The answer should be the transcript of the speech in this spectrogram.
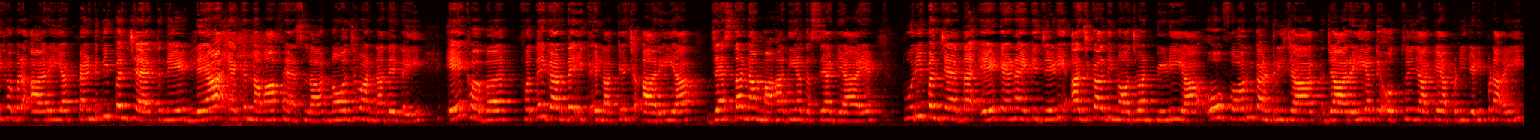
ਵੱਡੀ ਖਬਰ ਆ ਰਹੀ ਹੈ ਪਿੰਡ ਦੀ ਪੰਚਾਇਤ ਨੇ ਲਿਆ ਇੱਕ ਨਵਾਂ ਫੈਸਲਾ ਨੌਜਵਾਨਾਂ ਦੇ ਲਈ। ਇਹ ਖਬਰ ਫਤਿਹਗੜ੍ਹ ਦੇ ਇੱਕ ਇਲਾਕੇ 'ਚ ਆ ਰਹੀ ਆ, ਜਿਸ ਦਾ ਨਾਮ ਮਹਾਦੀਆ ਦੱਸਿਆ ਗਿਆ ਹੈ ਪੂਰੀ ਪੰਚਾਇਤ ਦਾ ਇਹ ਕਹਿਣਾ ਹੈ ਕਿ ਜਿਹੜੀ ਅੱਜ ਕੱਲ ਦੀ ਨੌਜਵਾਨ ਪੀੜ੍ਹੀ ਆ, ਉਹ ਫੋਰਨ ਕੰਟਰੀ ਜਾ ਜਾ ਰਹੀ ਆ ਤੇ ਉੱਥੇ ਜਾ ਕੇ ਆਪਣੀ ਜਿਹੜੀ ਪੜ੍ਹਾਈ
